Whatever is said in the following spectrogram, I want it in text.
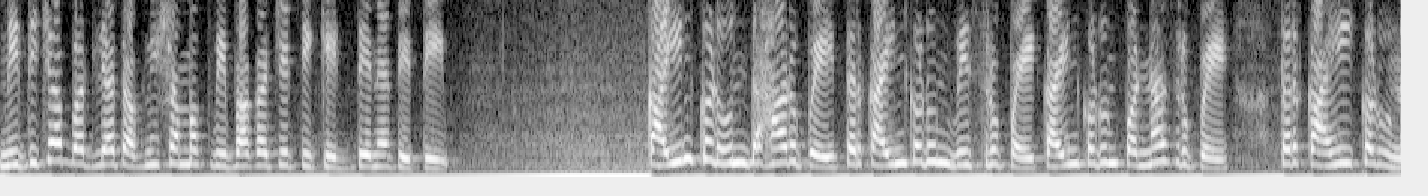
निधीच्या बदल्यात अग्निशामक विभागाचे तिकीट देण्यात येते. काहींकडून दहा रुपये तर काहींकडून वीस रुपये काहींकडून पन्नास रुपये तर काहीकडून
